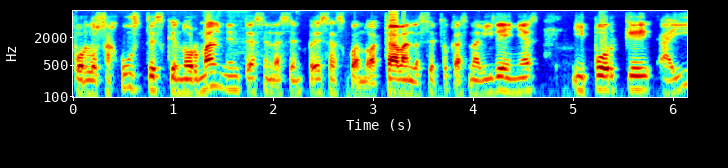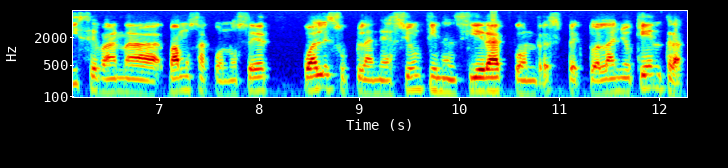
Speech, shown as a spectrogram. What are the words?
por los ajustes que normalmente hacen las empresas cuando acaban las épocas navideñas y porque ahí se van a, vamos a conocer cuál es su planeación financiera con respecto al año que entra.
